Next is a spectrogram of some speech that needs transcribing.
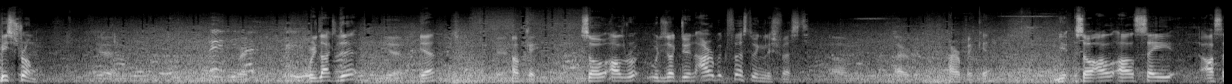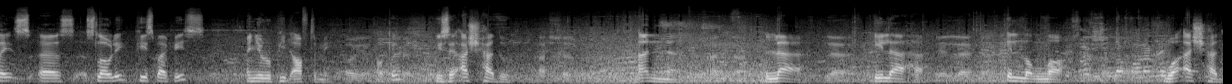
Be strong. Yeah. Would you like to do it? yeah, Yeah. Okay. So I'll. Would you like to do it in Arabic first or English first? um, Arabic. Arabic. Yeah. You- So I'll I'll say I'll say it s- uh, s- slowly, piece by piece, and you repeat after me. Oh yeah. Okay. You say Ashhadu أشهد أن أن لا لا إله إله إلا الله وأشهد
